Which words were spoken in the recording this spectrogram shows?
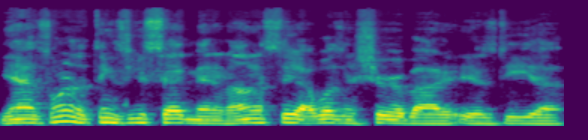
Yeah, it's one of the things you said, man. And honestly, I wasn't sure about it. Is the uh,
